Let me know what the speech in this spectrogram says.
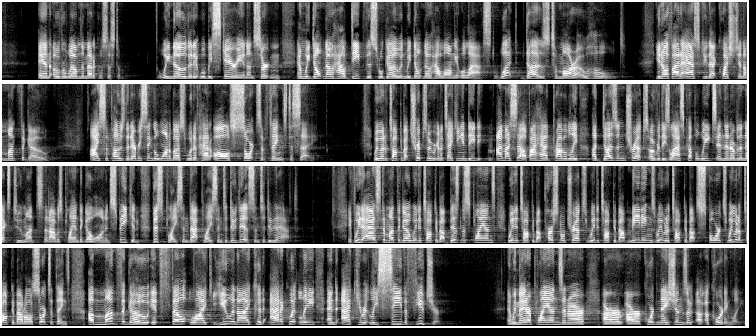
and overwhelm the medical system. We know that it will be scary and uncertain, and we don't know how deep this will go, and we don't know how long it will last. What does tomorrow hold? You know, if I'd asked you that question a month ago, I suppose that every single one of us would have had all sorts of things to say. We would have talked about trips we were going to taking. Indeed, I myself, I had probably a dozen trips over these last couple weeks and then over the next two months that I was planned to go on and speak in this place and that place and to do this and to do that. If we'd asked a month ago, we'd have talked about business plans, we'd have talked about personal trips, we'd have talked about meetings, we would have talked about sports, we would have talked about all sorts of things. A month ago, it felt like you and I could adequately and accurately see the future. And we made our plans and our, our, our coordinations accordingly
